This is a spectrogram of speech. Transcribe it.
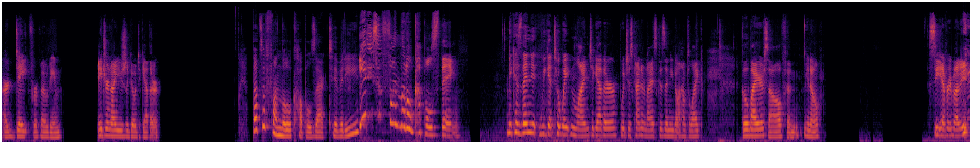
our date for voting. Adrian and I usually go together. That's a fun little couples activity. It is a fun little couples thing. Because then we get to wait in line together, which is kind of nice because then you don't have to like go by yourself and, you know, see everybody.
